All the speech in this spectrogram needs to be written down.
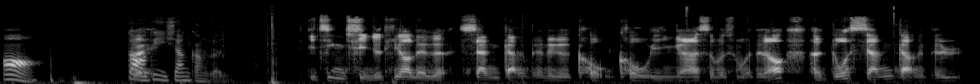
哦。道地香港人，一进去你就听到那个香港的那个口口音啊，什么什么的，然后很多香港的人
